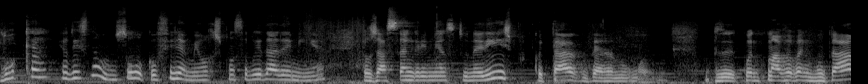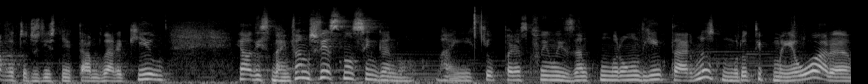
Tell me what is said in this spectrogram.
Louca? Eu disse: Não, não sou louca, o filho é meu, a responsabilidade é minha. Ele já sangra imenso do nariz, porque, coitado, era de- quando tomava banho mudava, todos os dias tinha que estar a mudar aquilo. Ela disse: Bem, vamos ver se não se enganou. Bem, aquilo parece que foi um exame que demorou um dia inteiro, mas demorou tipo meia hora,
